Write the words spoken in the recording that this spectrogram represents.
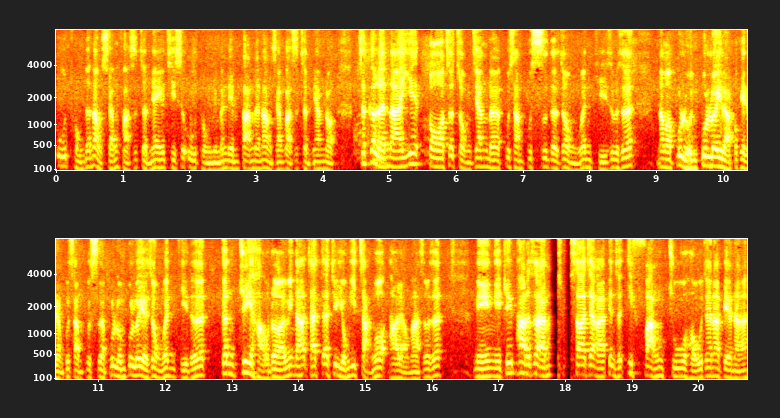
乌统的那种想法是怎么样，尤其是乌统你们联邦的那种想法是怎么样的？这个人呢越多这种这样的不三不四的这种问题，是不是？那么不伦不类了，不可以讲不三不四啊，不伦不类的这种问题，都是更最好的，因为他他他就容易掌握他了嘛，是不是？你你最怕的是啊，沙将来变成一方诸侯在那边呢，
